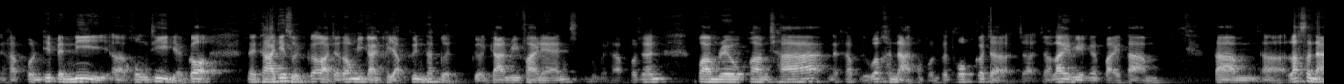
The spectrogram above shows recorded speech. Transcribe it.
นะครับคนที่เป็นหนี้เอ่อคงที่เนี่ยก็ในท้ายที่สุดก็อาจจะต้องมีการขยับขึ้นถ้าเกิดเกิดการ refinance ถูกไหมครับเพราะฉะนั้นความเร็วความช้านะครับหรือว่าขนาดของผลกระทบก็จะจะจะไล่เรียงกันไปตามตามเอ่อลักษณะ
